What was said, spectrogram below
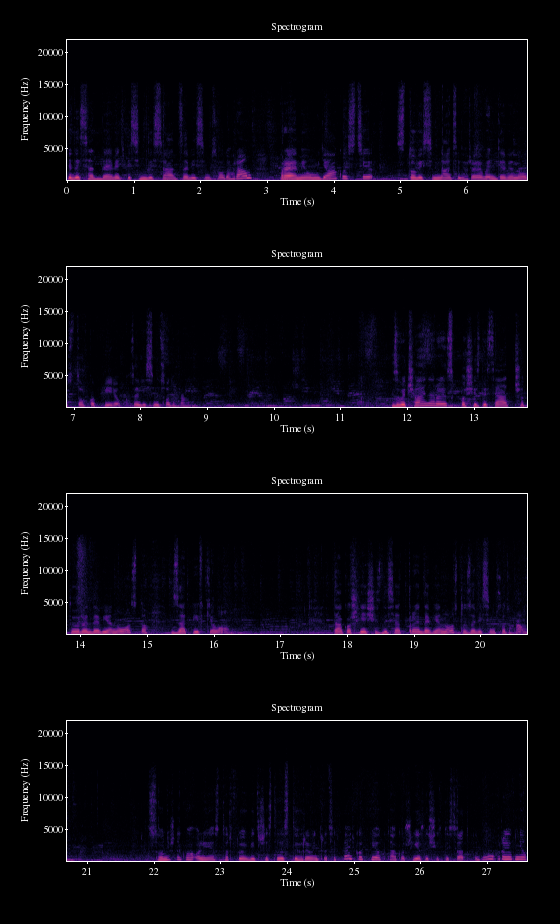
59,80 за 800 грам. Преміум якості 118 гривень 90 копійок за 800 грам. Звичайний рис по 64,90 за пів кіло. Також є 63,90 за 800 грам. Соняшникова олія стартує від 60 гривень 35 копійок, також є за 61 гривню,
